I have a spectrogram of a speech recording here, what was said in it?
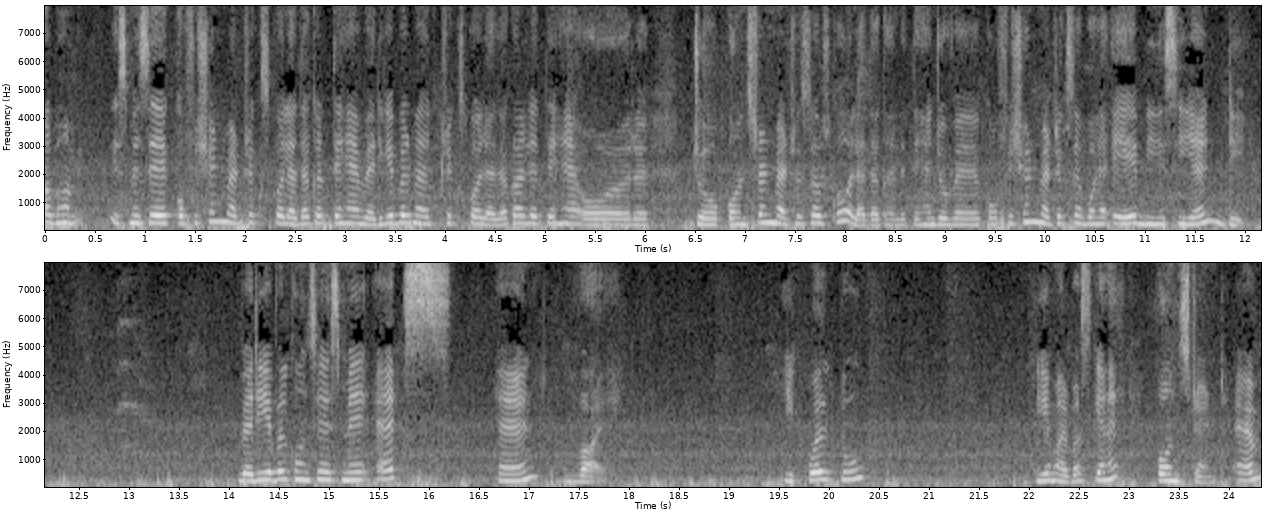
अब हम इसमें से कोफिशेंट मैट्रिक्स को अलहदा करते हैं वेरिएबल मैट्रिक्स को अलहदा कर लेते हैं और जो कांस्टेंट मैट्रिक्स है उसको अलहदा कर लेते हैं। जो कोफिशेंट मैट्रिक्स है वो है A B C and D variable कौन से हैं? इसमें X and Y equal to ये हमारे पास क्या है? Constant M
